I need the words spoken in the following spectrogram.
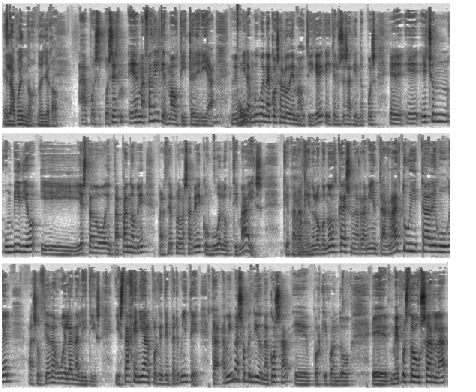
En la web no, no he llegado. Ah, pues, pues es, más fácil que Mautic, te diría. Mira, muy buena cosa lo de Mautic, ¿eh? que, lo estés haciendo. Pues eh, he hecho un, vídeo y he estado empapándome para hacer pruebas AB con Google Optimize, que para el que no lo conozca es una herramienta gratuita de Google asociada a Google Analytics. Y está genial porque te permite... A mí me ha sorprendido una cosa, eh, porque cuando me he puesto a usarla,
